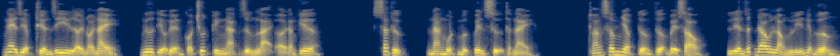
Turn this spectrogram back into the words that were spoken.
Nghe diệp thiền di lời nói này, ngư tiểu huyện có chút kinh ngạc dừng lại ở đằng kia. Xác thực, nàng một mực quên sự thật này. Thoáng xâm nhập tưởng tượng về sau, liền rất đau lòng lý niệm hương,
